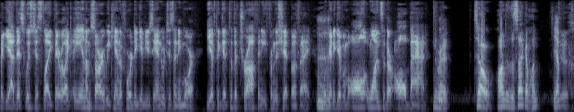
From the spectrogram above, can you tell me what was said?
But yeah, this was just like they were like, Ian, I'm sorry, we can't afford to give you sandwiches anymore. You have to get to the trough and eat from the shit buffet. We're hmm. going to give them all at once, and they're all bad. right. So, on to the second one. Yep. Ugh.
